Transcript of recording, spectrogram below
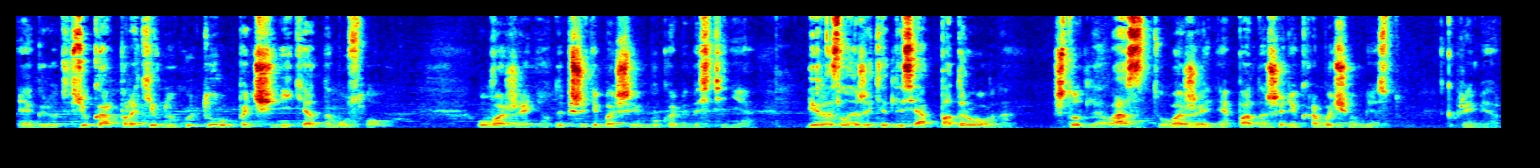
Я говорю, вот всю корпоративную культуру подчините одному слову. Уважение. Вот напишите большими буквами на стене и разложите для себя подробно, что для вас уважение по отношению к рабочему месту, к примеру?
